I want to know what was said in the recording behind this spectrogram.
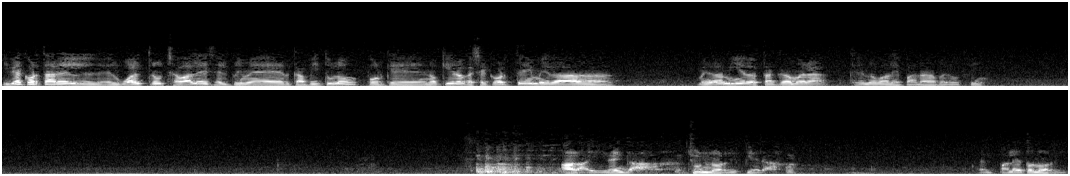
Y voy a cortar el, el chavales, el primer capítulo, porque no quiero que se corte y me da... Me da miedo esta cámara, que no vale para nada, pero en fin. ¡Hala ahí! ¡Venga! Chun Norris fiera. El paleto Norris.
